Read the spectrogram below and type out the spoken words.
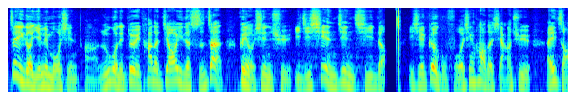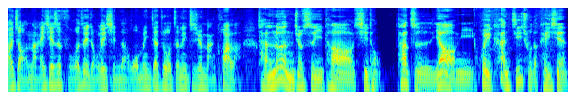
这一个盈利模型啊，如果你对于它它的交易的实战更有兴趣，以及现近期的。一些个股符合信号的，想要去哎找一找哪一些是符合这种类型的，我们已经在做整理咨询板块了。缠论就是一套系统，它只要你会看基础的 K 线、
